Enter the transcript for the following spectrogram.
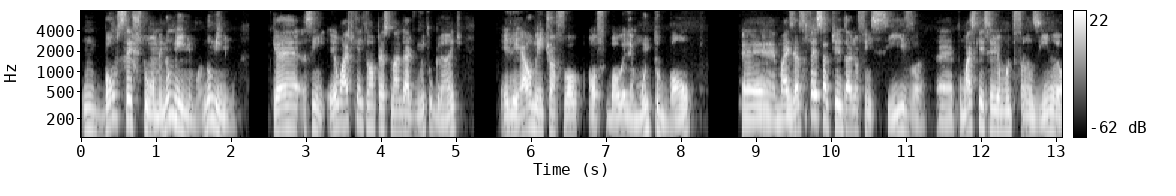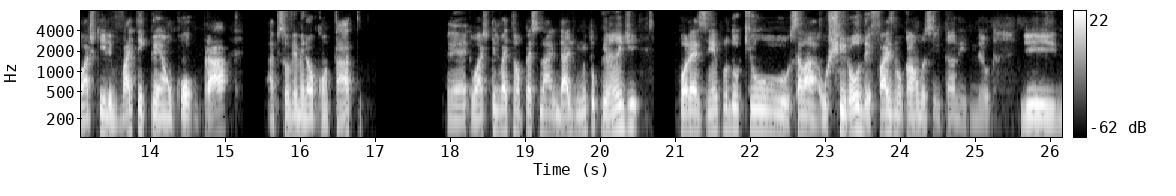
um bom sexto homem, no mínimo, no mínimo. Porque, assim, eu acho que ele tem uma personalidade muito grande. Ele realmente, off-ball, off-ball, ele é muito bom. É, mas essa versatilidade ofensiva, é, por mais que ele seja muito franzino, eu acho que ele vai ter que ganhar um corpo para absorver melhor o contato. É, eu acho que ele vai ter uma personalidade muito grande por exemplo, do que o, sei lá, o Schroeder faz no Oklahoma City Thunder, entendeu? De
